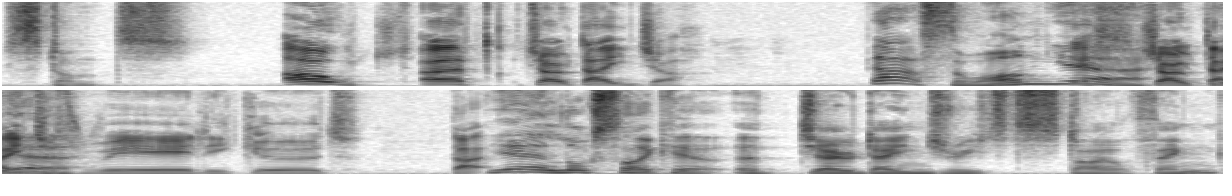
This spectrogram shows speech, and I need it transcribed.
stunts. Oh, uh, Joe Danger. That's the one. Yeah, yes, Joe Danger's yeah. really good. That yeah, it looks like a, a Joe Danger style thing.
